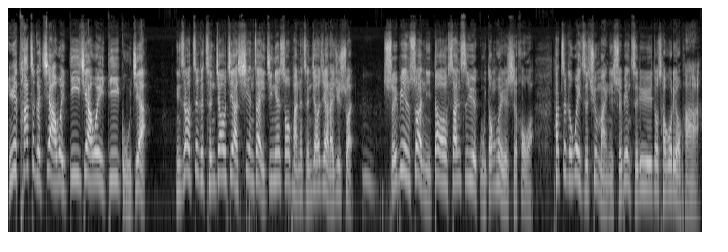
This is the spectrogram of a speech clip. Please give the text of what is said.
因为它这个价位低价位低股价，你知道这个成交价现在以今天收盘的成交价来去算，嗯，随便算，你到三四月股东会的时候啊，它这个位置去买，你随便直利率都超过六趴啊。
